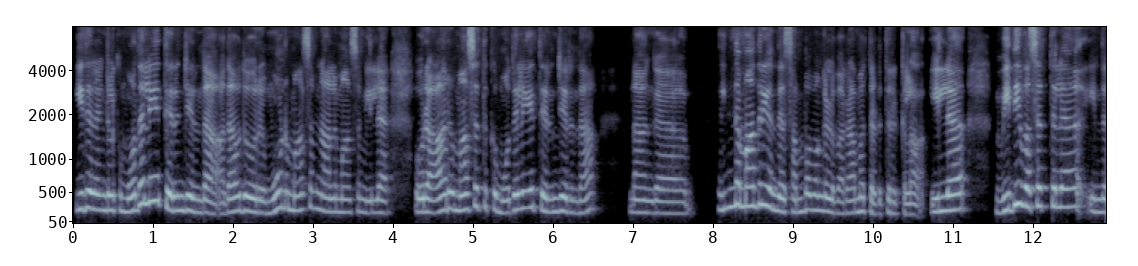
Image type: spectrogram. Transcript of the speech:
இது எங்களுக்கு முதலே தெரிஞ்சிருந்தா அதாவது ஒரு மூணு மாதம் நாலு மாதம் இல்லை ஒரு ஆறு மாதத்துக்கு முதலே தெரிஞ்சிருந்தா நாங்கள் இந்த மாதிரி அந்த சம்பவங்கள் வராம தடுத்திருக்கலாம். இல்ல விதிவசத்துல இந்த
